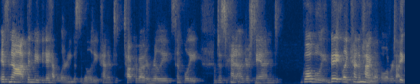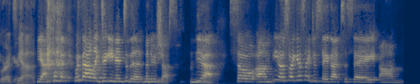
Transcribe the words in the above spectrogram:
If not, then maybe they have a learning disability. Kind of to talk about it really simply, just to kind of understand globally big like kind of high mm-hmm. level what we're talking big words here. yeah yeah without like digging into the minutia mm-hmm. yeah so um you know so i guess i just say that to say um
